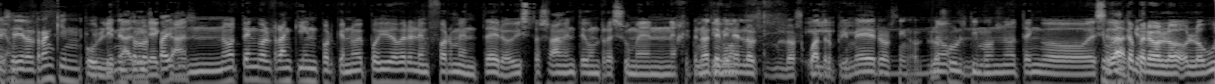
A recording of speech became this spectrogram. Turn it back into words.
¿Tienes ahí el ranking? pública ¿Vienen todos los directa. países? No tengo el ranking porque no he podido ver el informe entero, he visto solamente un resumen ejecutivo. ¿No te vienen los, los cuatro Y- primeros, cinco- los últimos? No tengo ese Igual dato, que- pero lo, lo busco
